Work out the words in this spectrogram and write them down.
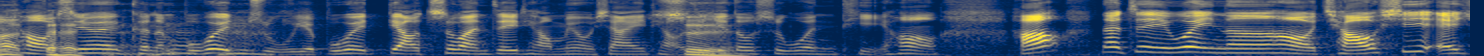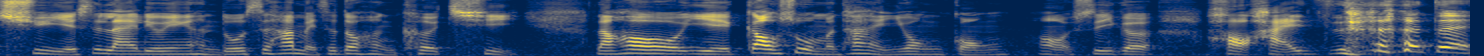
哈，是因为可能不会煮，也不会钓，吃完这一条没有下一条，这些都是问题哈。好，那这一位呢哈，乔西 H 也是来留言很多次，他每次都很客气，然后也告诉我们他很用功哦，是一个好孩子。对，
